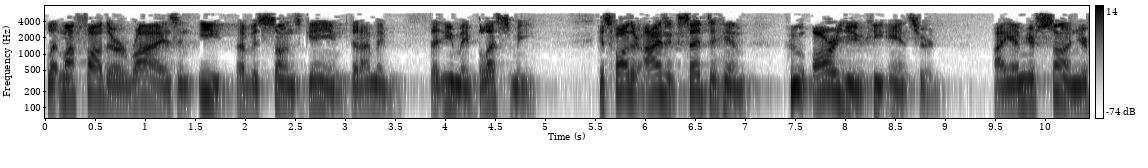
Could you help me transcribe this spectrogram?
Let my father arise and eat of his son's game, that I may, that you may bless me. His father Isaac said to him, Who are you? He answered, I am your son, your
